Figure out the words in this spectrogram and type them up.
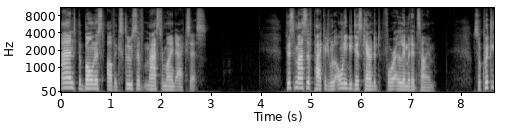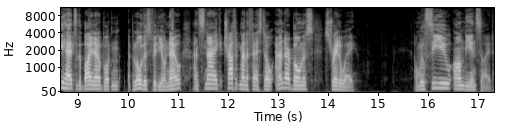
and the bonus of exclusive mastermind access. This massive package will only be discounted for a limited time. So quickly head to the buy now button below this video now and snag Traffic Manifesto and our bonus straight away. And we'll see you on the inside.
